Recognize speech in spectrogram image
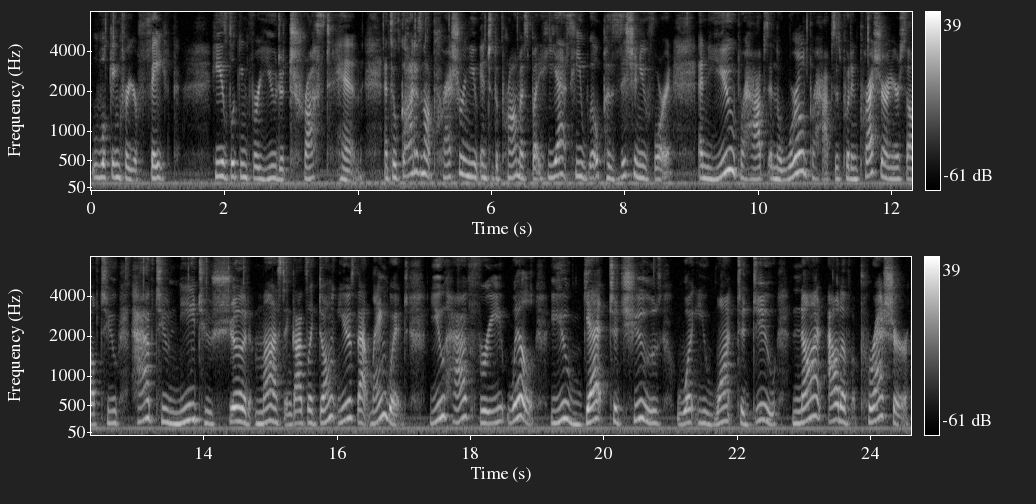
looking for your faith. He is looking for you to trust Him. And so God is not pressuring you into the promise, but yes, He will position you for it. And you, perhaps, and the world, perhaps, is putting pressure on yourself to have to, need to, should, must. And God's like, don't use that language. You have free will. You get to choose what you want to do, not out of pressure,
